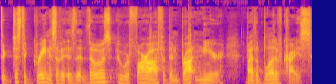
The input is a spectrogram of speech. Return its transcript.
the, just the greatness of it is that those who were far off have been brought near by the blood of Christ.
